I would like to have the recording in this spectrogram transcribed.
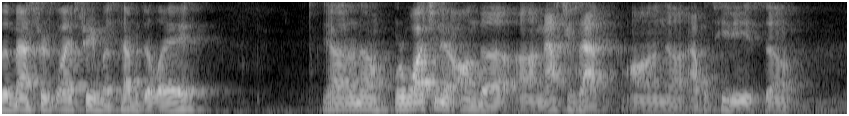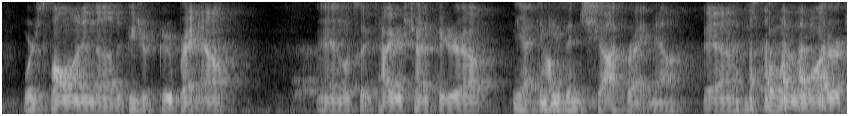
The, Masters live stream must have a delay. Yeah, I don't know. We're watching it on the uh, Masters app on uh, Apple TV, so we're just following uh, the featured group right now. And it looks like Tiger's trying to figure out. yeah, I think he's in shock right now. Yeah, just put one in the water.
